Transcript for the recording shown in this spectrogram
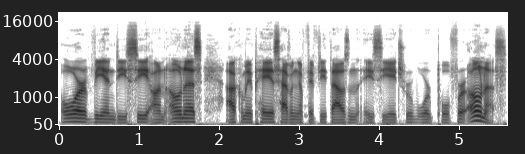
or VNDC on Onus. Alchemy Pay is having a 50,000 ACH reward pool for Onus.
